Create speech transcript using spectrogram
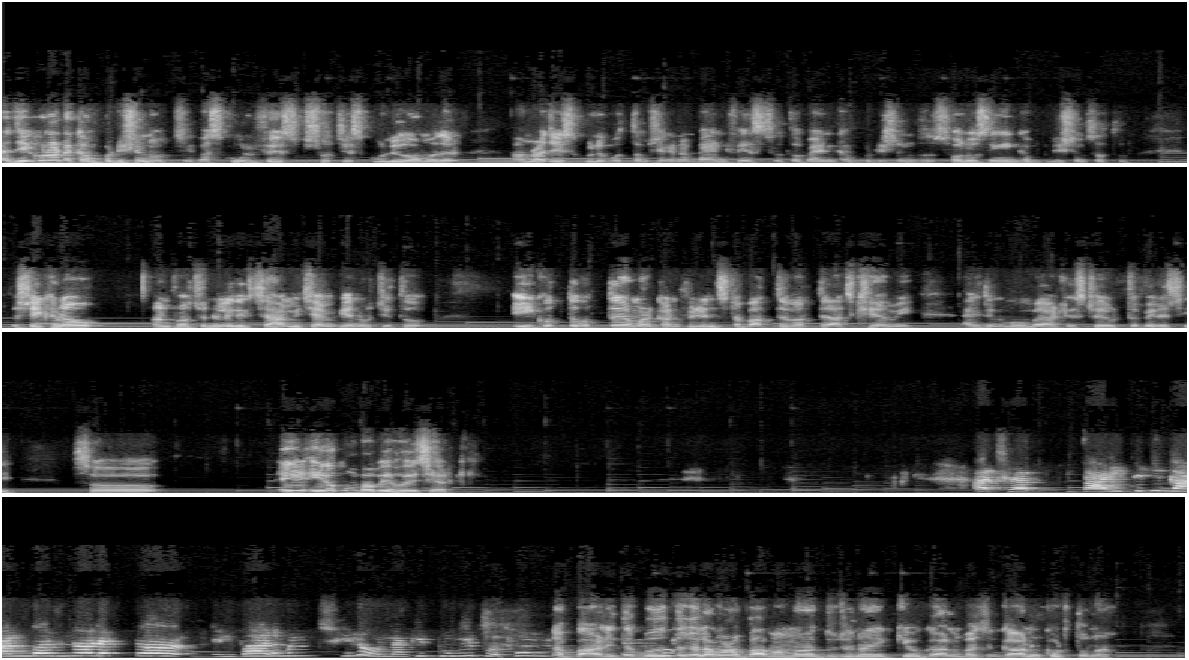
যে কোনো একটা কম্পিটিশন হচ্ছে বা স্কুল ফেস্ট হচ্ছে। স্কুলেও আমাদের, আমরা যে স্কুলে পড়তাম সেখানে ব্যান্ড ফেস্ট হতো ব্যান্ড কম্পিটিশন হতো সোলো সিঙ্গিং কম্পিটিশন হতো। তো সেখানেও আনফর্চুনেটলি দেখছি আমি চ্যাম্পিয়ন হচ্ছি। তো এই করতে করতে আমার কনফিডেন্সটা বাড়তে বাড়তে আজকে আমি একজন মুম্বাই আর্টিস্ট হয়ে উঠতে পেরেছি। সো এরকম ভাবে হয়েছে আর কি। আচ্ছা বাড়িতে কি গান বাজনার একটা এনভায়রনমেন্ট ছিল? নাকি তুমি প্রথম না বাড়িতে বলতে গেলে আমার বাবা মা দুজনেই কেউ গান বাজ গান করতো না।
